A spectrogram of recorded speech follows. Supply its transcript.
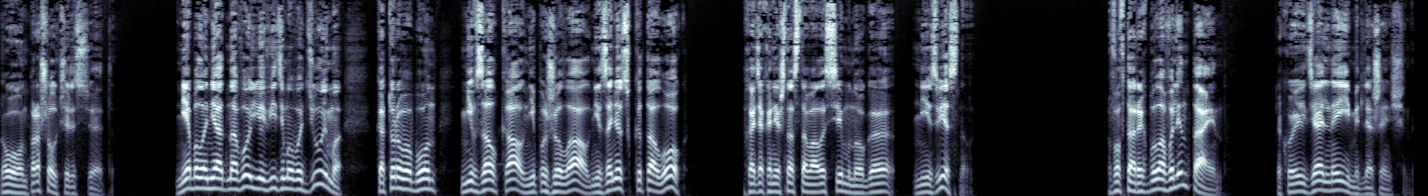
О, он прошел через все это. Не было ни одного ее видимого дюйма, которого бы он не взалкал, не пожелал, не занес в каталог, хотя, конечно, оставалось и много неизвестного. Во-вторых, была Валентайн. Какое идеальное имя для женщины.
